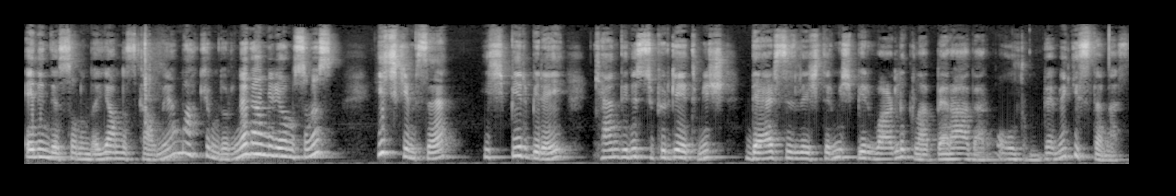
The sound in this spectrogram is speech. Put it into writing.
eninde sonunda yalnız kalmaya mahkumdur. Neden biliyor musunuz? Hiç kimse, hiçbir birey kendini süpürge etmiş, değersizleştirmiş bir varlıkla beraber oldum demek istemez.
